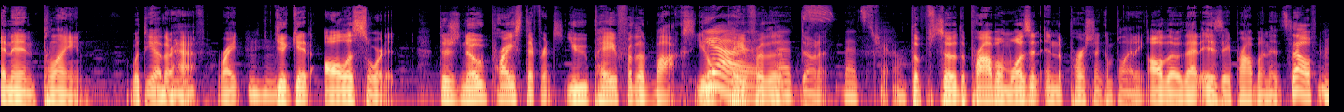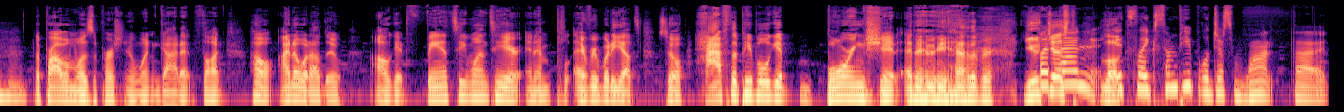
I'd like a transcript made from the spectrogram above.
and then plain with the other Mm-hmm. half, right? You get all assorted. There's no price difference. You pay for the box. You yeah, don't pay for the that's, donut. That's true. The, so the problem wasn't in the person complaining, although that is a problem in itself. Mm-hmm. The problem was the person who went and got it thought, "Oh, I know what I'll do. I'll get fancy ones here, and then pl- everybody else." So half the people will get boring shit, and then the other you But just then look. it's like some people just want the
